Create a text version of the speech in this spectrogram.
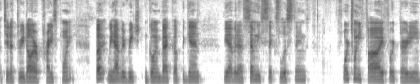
uh, to the three dollar price point, but we have it reached going back up again. We have it at 76 listings, 425, 430,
